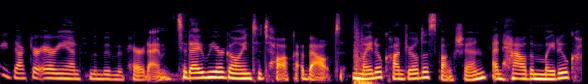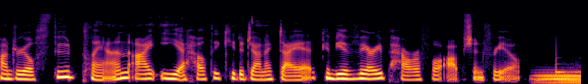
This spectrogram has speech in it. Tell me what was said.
Hi, Dr. Arianne from the Movement Paradigm. Today we are going to talk about mitochondrial dysfunction and how the mitochondrial food plan, i.e., a healthy ketogenic diet, can be a very powerful option for you.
